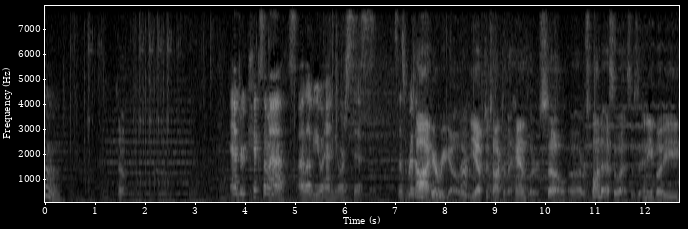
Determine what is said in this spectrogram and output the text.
Hmm. Oh. Andrew, kick some ass. I love you and your sis. Says rhythm. Ah, here we go. You have to talk to the handler. So, uh, respond to SOS. Is anybody?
